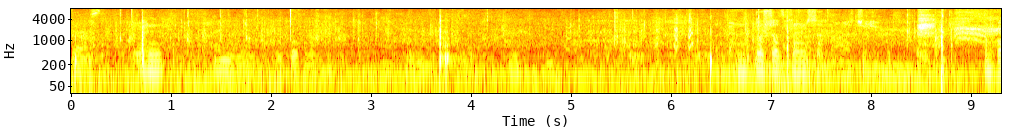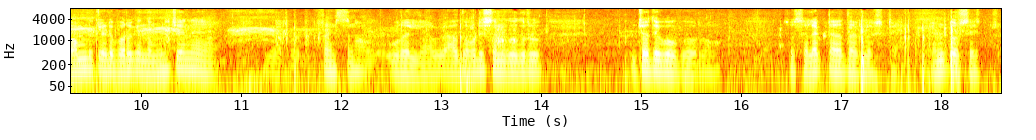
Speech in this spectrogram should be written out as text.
ಎಂಟು ವರ್ಷದ ಫ್ರೆಂಡ್ಸ್ ಸರ್ ನಾವು ಆ್ಯಕ್ಚುಲಿ ನಮ್ಮ ಕಾಮಿಡಿ ಕ್ಲಡ್ ಬರೋಕ್ಕಿಂತ ಮುಂಚೆನೇ ಫ್ರೆಂಡ್ಸ್ ನಾವು ಊರಲ್ಲಿ. ನಾವು ಯಾವುದೋ ಆಡಿಷನ್ಗೆ ಹೋದರೂ ಜೊತೆಗೆ ಹೋಗೋರು. ಸೊ ಸೆಲೆಕ್ಟ್ ಆದಾಗಲೂ ಅಷ್ಟೇ. ಎಂಟು ವರ್ಷ ಹೆಚ್ಚು.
